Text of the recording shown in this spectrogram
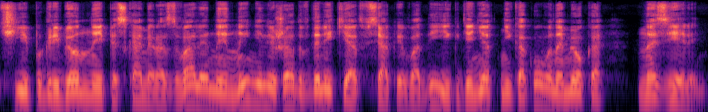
чьи погребенные песками развалины ныне лежат вдалеке от всякой воды и где нет никакого намека на зелень,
